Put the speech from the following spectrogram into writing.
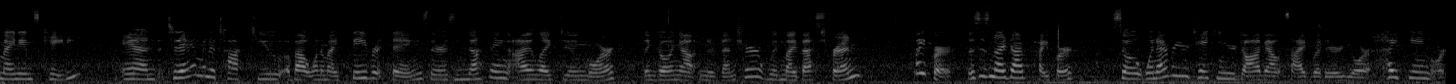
my name's Katie, and today I'm going to talk to you about one of my favorite things. There is nothing I like doing more than going out on an adventure with my best friend, Piper. This is my dog Piper. So whenever you're taking your dog outside, whether you're hiking or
